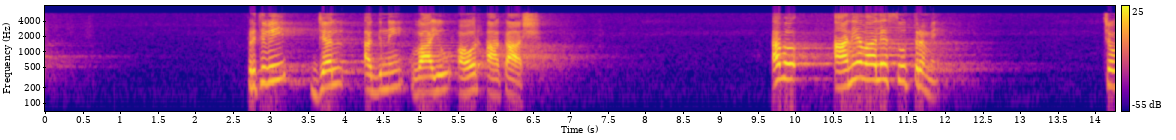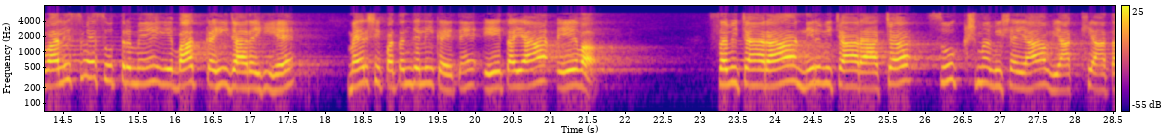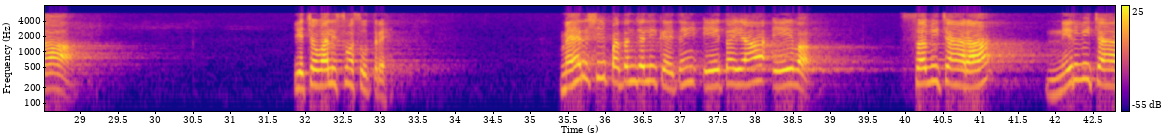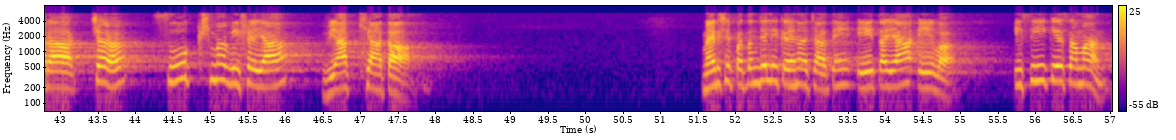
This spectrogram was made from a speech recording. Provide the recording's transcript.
पृथ्वी, जल, अग्नि, वायु और आकाश। अब आने वाले सूत्र में, चौवालीसवें सूत्र में यह बात कही जा रही है, महर्षि पतंजलि कहते हैं, एतया एव सविचारा, निर्विचारा च सूक्ष्म विषया व्याख्याता। ये चौवालीसवां सूत्र है। महर्षि पतंजलि कहते हैं, एतया एव सविचारा, निर्विचारा च सूक्ष्म विषया व्याख्याता। महर्षि पतंजलि कहना चाहते हैं, एतया एव, इसी के समान,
